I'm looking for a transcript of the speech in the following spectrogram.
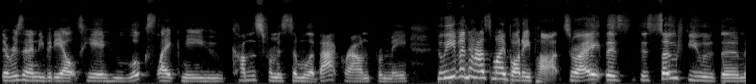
there isn't anybody else here who looks like me, who comes from a similar background from me, who even has my body parts, right? There's there's so few of them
